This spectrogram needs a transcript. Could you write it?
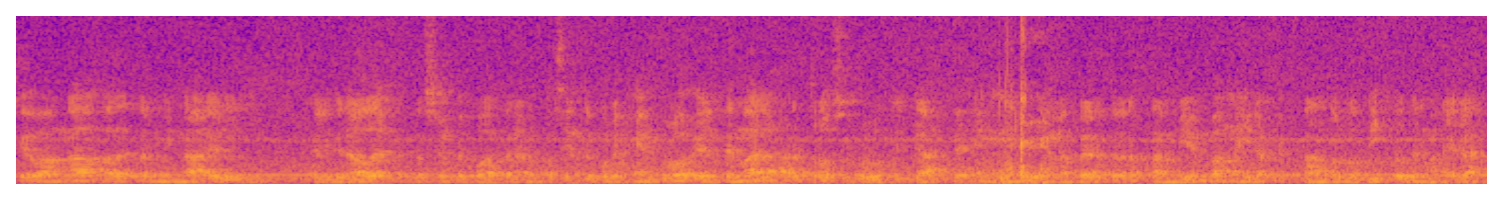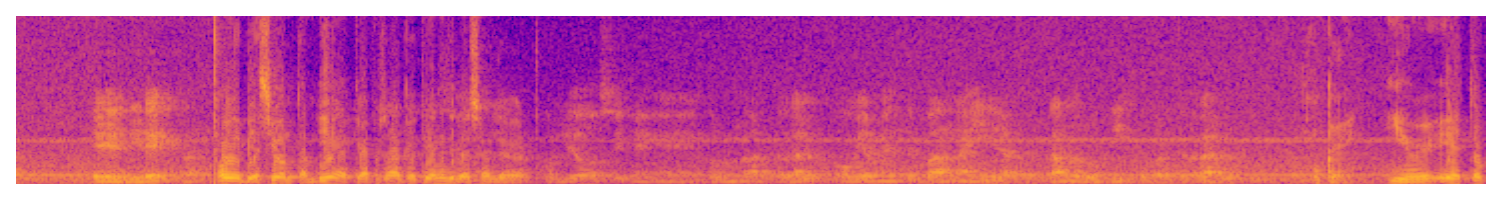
que van a, determinar el, grado de afectación que pueda tener un paciente. Por ejemplo, el tema de las artrosis o los desgastes en, las vértebras también van a ir afectando los discos de manera eh, directa. O desviación también, aquellas personas que tienen desviación de vértebra. Escoliosis en, columna vertebral obviamente van a ir afectando los discos vertebrales. Ok. Y esto,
